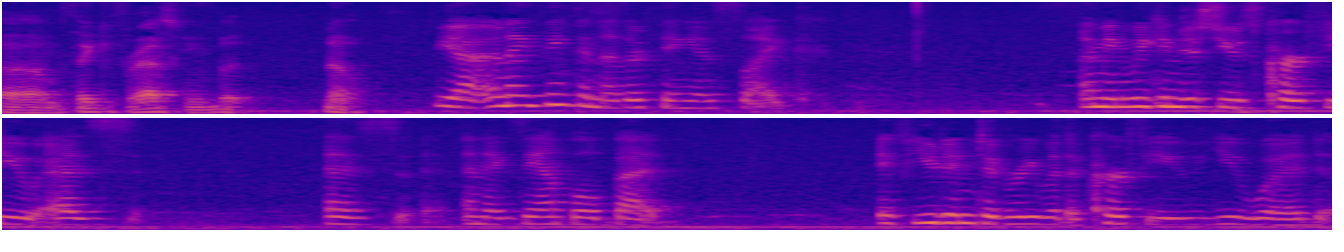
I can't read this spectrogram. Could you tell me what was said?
Um, thank you for asking, but Yeah, and I think another thing is like I mean, we can just use curfew as as an example, but if you didn't agree with a curfew, you would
